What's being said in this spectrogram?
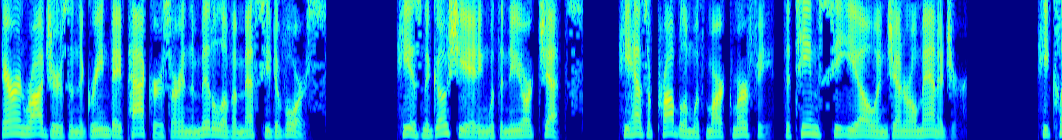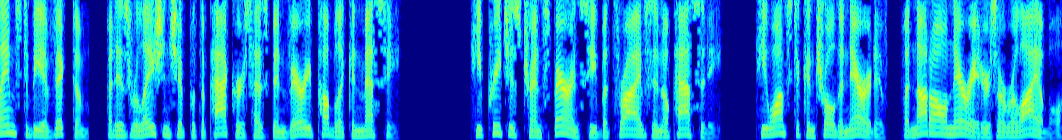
Aaron Rodgers and the Green Bay Packers are in the middle of a messy divorce. He is negotiating with the New York Jets. He has a problem with Mark Murphy, the team's CEO and general manager. He claims to be a victim, but his relationship with the Packers has been very public and messy. He preaches transparency but thrives in opacity. He wants to control the narrative, but not all narrators are reliable,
